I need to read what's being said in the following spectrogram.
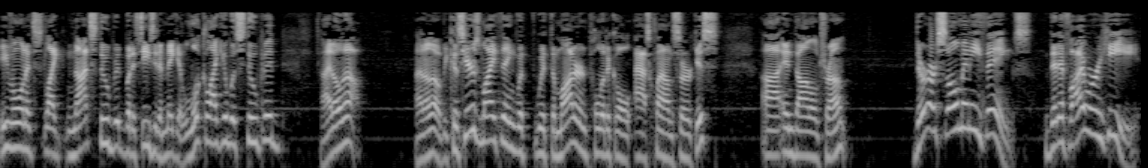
even when it's like not stupid, but it's easy to make it look like it was stupid. I don't know. I don't know because here's my thing with with the modern political ass clown circus uh, and Donald Trump. There are so many things that if I were he,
